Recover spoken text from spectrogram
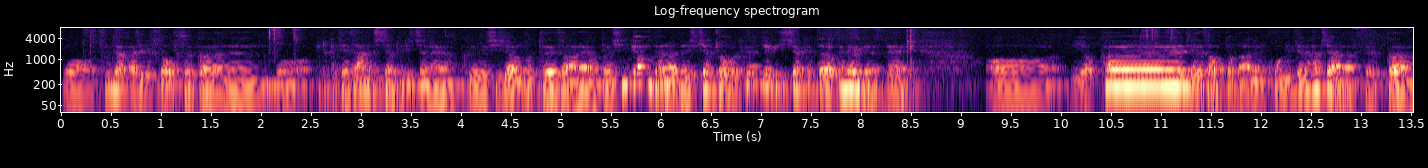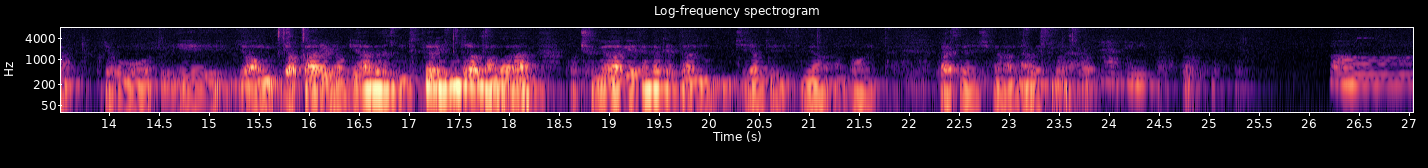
뭐, 둘 다 가질 수 없을까라는, 뭐, 이렇게 대사하는 지점들이 있잖아요. 그 지점부터 해서 안에 어떤 신경 변화들이 직접적으로 표현되기 시작했다고 생각이 드는데, 어, 이 역할에 대해서 어떤 많은 고민들을 하지 않았을까? 그리고 뭐이 역할을 연기하면서 좀 특별히 힘들었던 거나 뭐 중요하게 생각했던 지점들이 있으면 한번 말씀해 주시면 감사하겠습니다. 아, 네. 어,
